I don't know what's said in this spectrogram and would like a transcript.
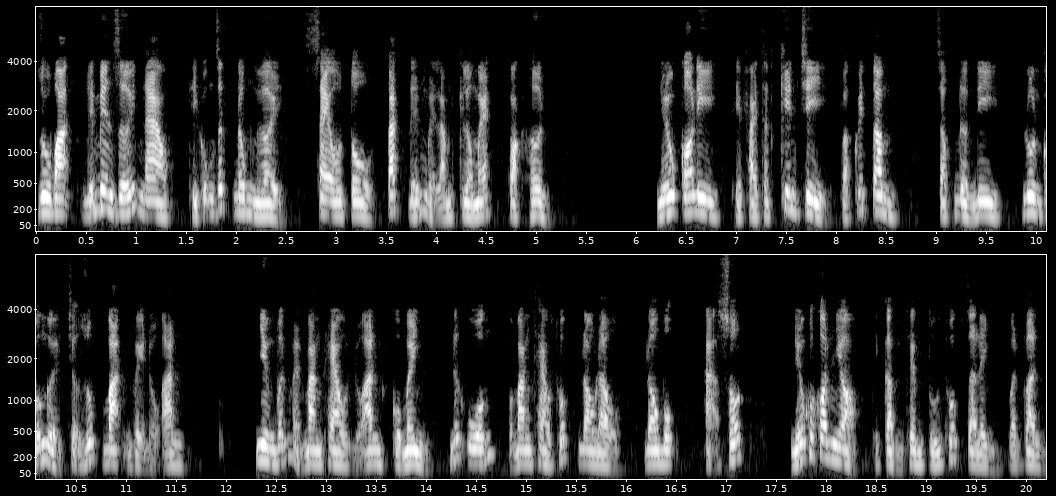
Dù bạn đến biên giới nào thì cũng rất đông người, xe ô tô tắc đến 15 km hoặc hơn. Nếu có đi thì phải thật kiên trì và quyết tâm, dọc đường đi luôn có người trợ giúp bạn về đồ ăn. Nhưng vẫn phải mang theo đồ ăn của mình, nước uống và mang theo thuốc đau đầu, đau bụng, hạ sốt. Nếu có con nhỏ thì cầm thêm túi thuốc gia đình, vân vân.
